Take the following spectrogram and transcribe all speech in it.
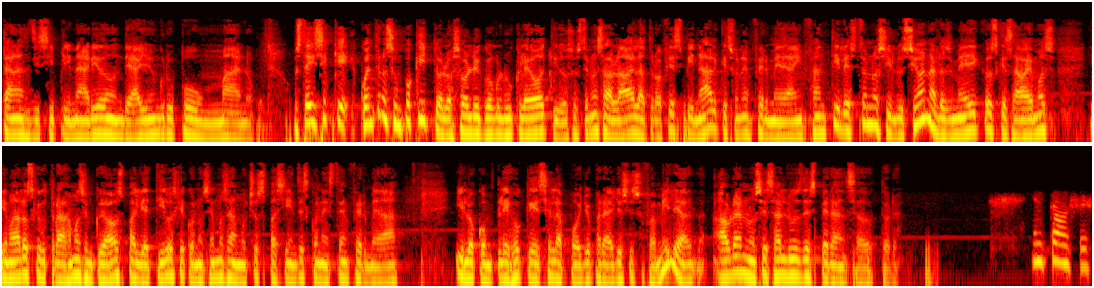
transdisciplinario donde hay un grupo humano. Usted dice que, cuéntenos un poquito los oligonucleótidos. Usted nos hablaba de la atrofia espinal, que es una enfermedad infantil. Esto nos ilusiona a los médicos que sabemos y más los que trabajamos en cuidados paliativos, que conocemos a muchos pacientes con esta enfermedad y lo complejo que es el apoyo para ellos y su familia. Ábranos esa luz de esperanza, doctora. Entonces,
